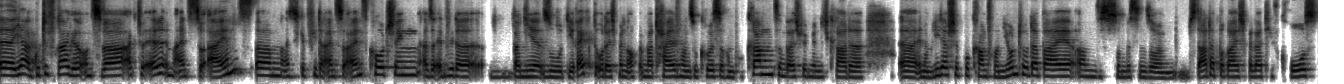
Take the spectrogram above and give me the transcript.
Äh, ja, gute Frage. Und zwar aktuell im 1 zu 1. Ähm, also ich gebe viele 1 zu 1 Coaching, also entweder bei mir so direkt oder ich bin auch immer Teil von so größeren Programmen. Zum Beispiel bin ich gerade äh, in einem Leadership-Programm von Junto dabei. Ähm, das ist so ein bisschen so im Startup-Bereich relativ groß.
